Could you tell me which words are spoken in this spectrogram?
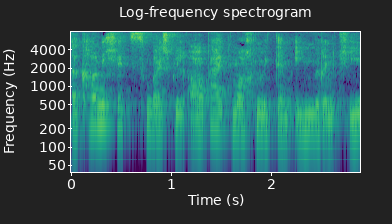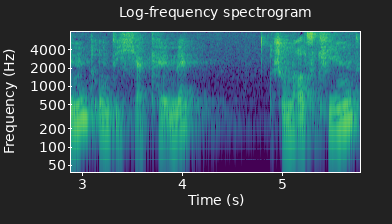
Da kann ich jetzt zum Beispiel Arbeit machen mit dem inneren Kind und ich erkenne, Schon als Kind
